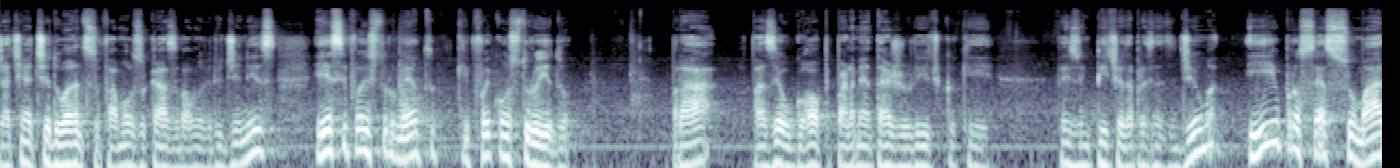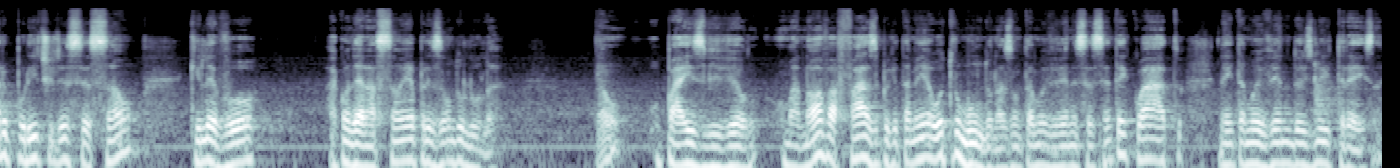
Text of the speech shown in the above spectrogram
Já tinha tido antes o famoso caso Valmir Diniz, esse foi o instrumento que foi construído para fazer o golpe parlamentar jurídico que fez o impeachment da presidente Dilma e o processo sumário político de exceção que levou à condenação e à prisão do Lula. Então, o país viveu uma nova fase, porque também é outro mundo. Nós não estamos vivendo em 64, nem estamos vivendo em 2003, né?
